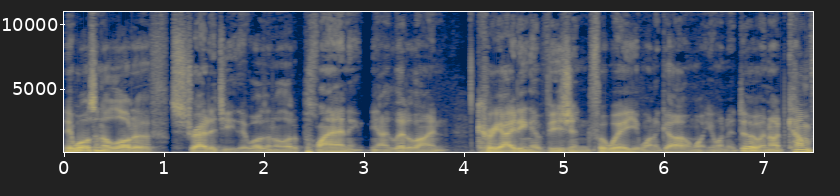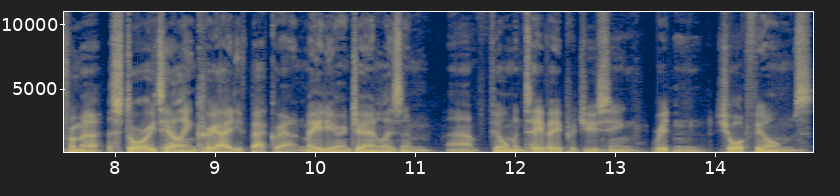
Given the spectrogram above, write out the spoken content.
There wasn't a lot of strategy. There wasn't a lot of planning. You know, let alone creating a vision for where you want to go and what you want to do. And I'd come from a, a storytelling creative background, media and journalism, um, film and TV producing, written short films.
